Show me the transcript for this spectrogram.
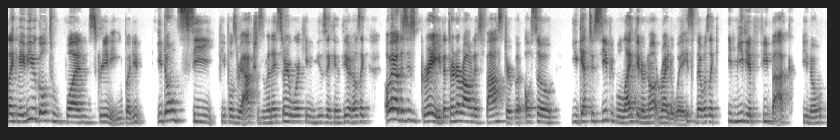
Like maybe you go to one screening but you you don't see people's reactions. And when i started working in music and theater i was like oh my god this is great. The turnaround is faster but also you get to see people like it or not right away. So there was like immediate feedback you know?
